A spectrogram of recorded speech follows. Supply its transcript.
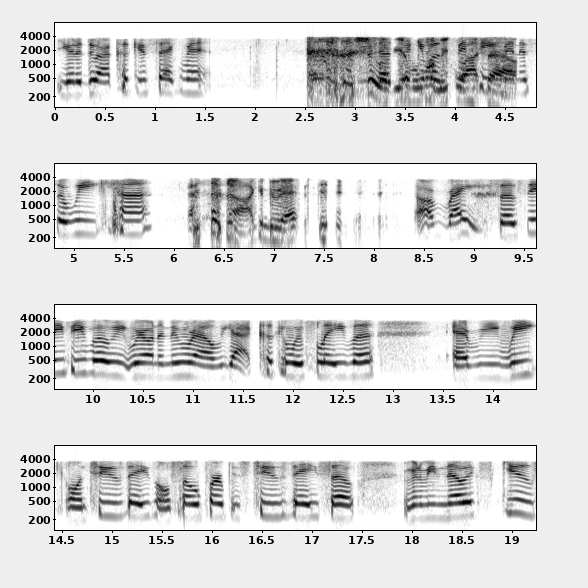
you're gonna do our cooking segment? sure, you if you ever give want us me to, 15 minutes a week, huh? I can do that. All right. So see, people, we, we're on a new round. We got cooking with flavor every week on Tuesdays on Soul Purpose Tuesday. So we're going to be no excuse.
